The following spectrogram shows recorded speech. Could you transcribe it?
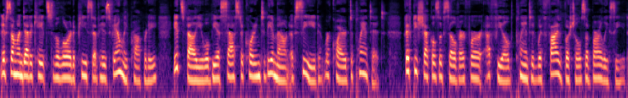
If someone dedicates to the Lord a piece of his family property, its value will be assessed according to the amount of seed required to plant it fifty shekels of silver for a field planted with five bushels of barley seed.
